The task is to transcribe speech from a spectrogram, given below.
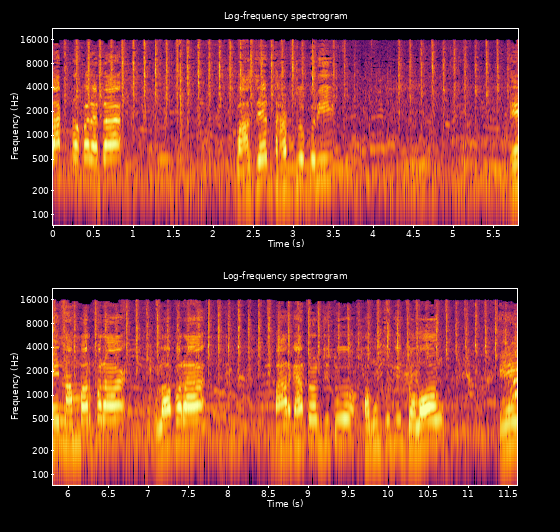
লাখ টকাৰ এটা বাজেট ধাৰ্য কৰি এই নাম্বাৰপাৰা গোলাপাৰা পাৰঘাটৰ যিটো সংযোগী দলং এই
